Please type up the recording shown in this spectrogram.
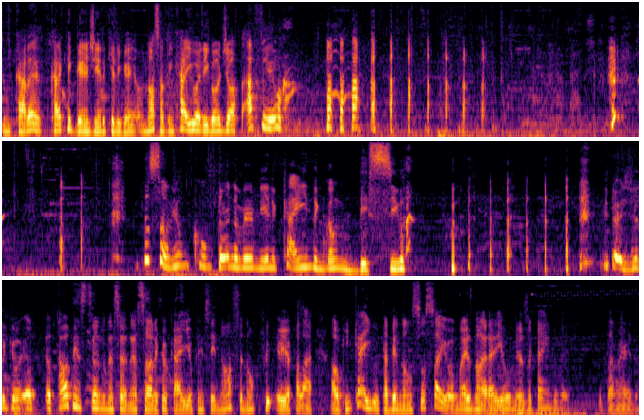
Um cara, cara que ganha o dinheiro que ele ganha. Nossa, alguém caiu ali igual um idiota. Ah, fui eu só vi um contorno vermelho caindo igual um imbecil. Eu juro que eu, eu, eu tava pensando nessa, nessa hora que eu caí, eu pensei, nossa, não fui. Eu ia falar, alguém caiu, tá vendo? Não sou só eu, mas não, era eu mesmo caindo, velho. Puta merda.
